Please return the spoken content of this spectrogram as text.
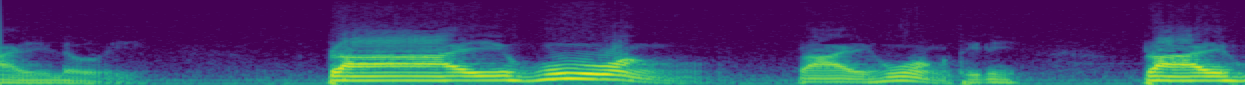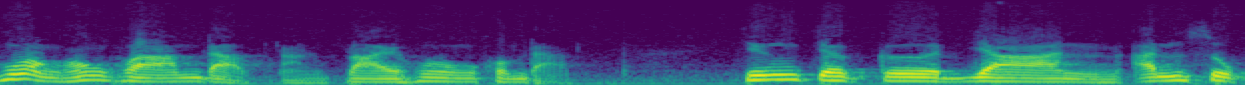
ด ๆ เลย ปลายห่วง ปลายห่วงที่นี่ปลายห่วงของความดับนั่นปลายห่วงของความดับ จึงจะเกิดญาณอันสุข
